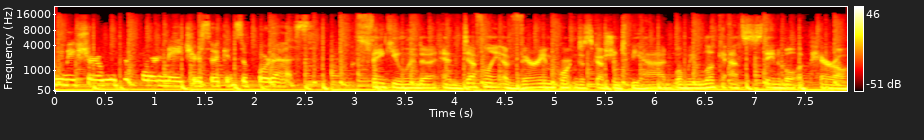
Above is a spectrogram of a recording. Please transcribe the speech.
We make sure we support nature so it can support us. Thank you, Linda, and definitely a very important discussion to be had when we look at sustainable apparel,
